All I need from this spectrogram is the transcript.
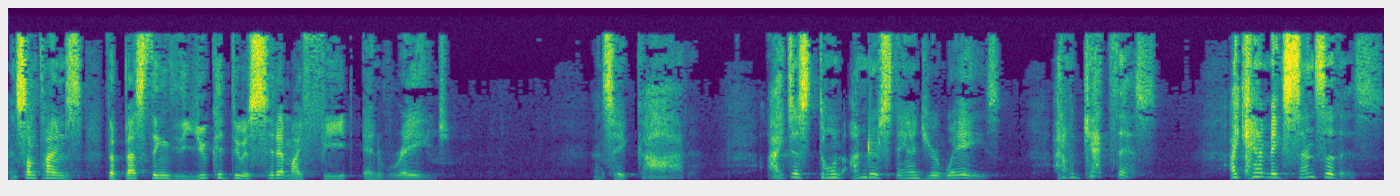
And sometimes the best thing that you could do is sit at my feet and rage and say, God, I just don't understand your ways. I don't get this. I can't make sense of this.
